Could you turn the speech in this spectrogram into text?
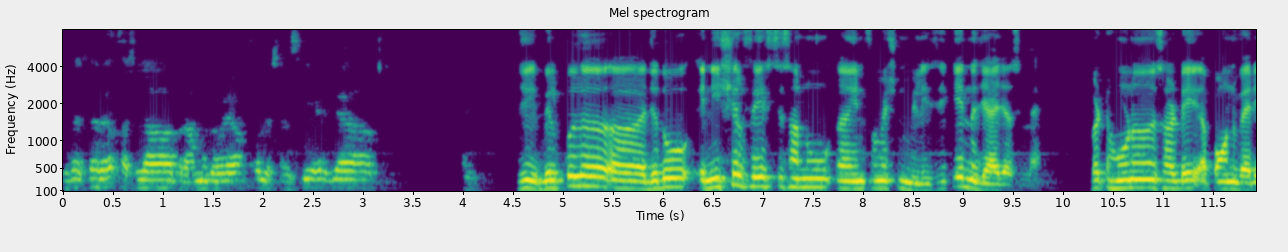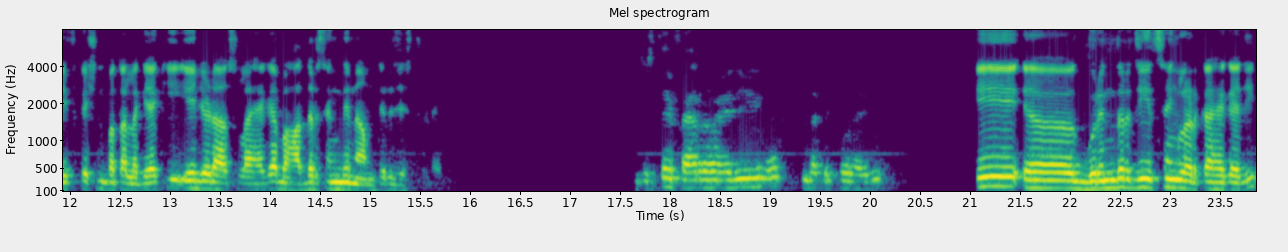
ਜਿਹੜਾ ਸਰ ਅਸਲਾ ਬਰਾਮਦ ਹੋਇਆ ਉਹ ਲਾਇਸੈਂਸੀ ਹੈ ਜਾਂ ਜੀ ਬਿਲਕੁਲ ਜਦੋਂ ਇਨੀਸ਼ੀਅਲ ਫੇਸ 'ਚ ਸਾਨੂੰ ਇਨਫੋਰਮੇਸ਼ਨ ਮਿਲੀ ਸੀ ਕਿ ਨਜਾਇਜ਼ ਅਸਲਾ ਹੈ। ਬਟ ਹੁਣ ਸਾਡੇ ਅਪਨ ਵੈਰੀਫਿਕੇਸ਼ਨ ਪਤਾ ਲੱਗਿਆ ਕਿ ਇਹ ਜਿਹੜਾ ਅਸਲਾ ਹੈਗਾ ਬਹਾਦਰ ਸਿੰਘ ਦੇ ਨਾਮ ਤੇ ਰਜਿਸਟਰਡ ਹੈ। ਜਿਸ ਤੇ ਫਾਇਰ ਹੋਇਆ ਜੀ ਉਹ ਦਾ ਕਿੱਥੋਂ ਹੈ ਜੀ? ਇਹ ਅ, ਗੁਰਿੰਦਰਜੀਤ ਸਿੰਘ ਲੜਕਾ ਹੈਗਾ ਜੀ।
